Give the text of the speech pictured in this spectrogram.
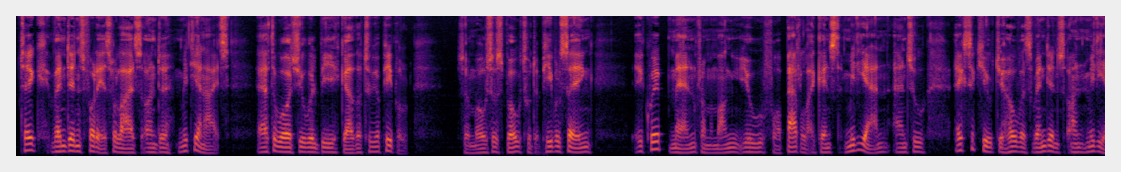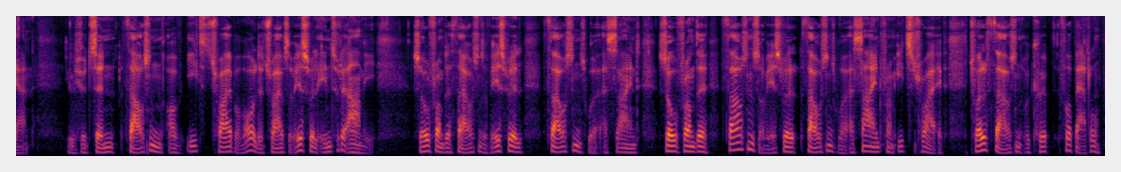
Take vengeance for the Israelites on the Midianites. Afterwards you will be gathered to your people. So Moses spoke to the people, saying, Equip men from among you for battle against Midian, and to execute Jehovah's vengeance on Midian. You should send thousands of each tribe of all the tribes of Israel into the army. So from the thousands of Israel, thousands were assigned. So from the thousands of Israel, thousands were assigned from each tribe, twelve thousand equipped for battle.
